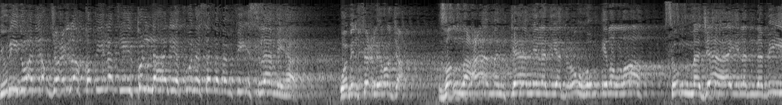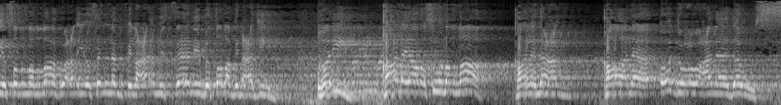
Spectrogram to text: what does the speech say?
يريد أن يرجع إلى قبيلته كلها ليكون سببا في إسلامها. وبالفعل رجع. ظل عاما كاملا يدعوهم إلى الله ثم جاء إلى النبي صلى الله عليه وسلم في العام الثاني بطلب عجيب. غريب. قال يا رسول الله. قال نعم. قال ادعو على دوس.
